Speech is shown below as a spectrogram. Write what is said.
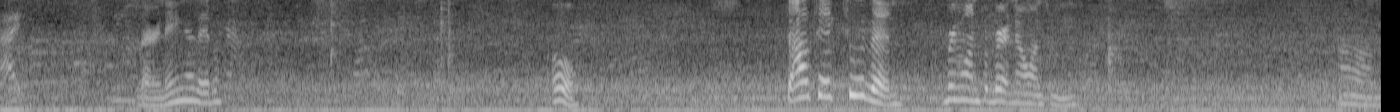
Right. Learning a little. Oh. So I'll take two then. Bring one for Bert now, one for me. Um.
